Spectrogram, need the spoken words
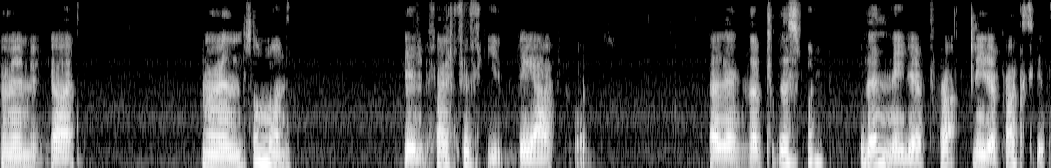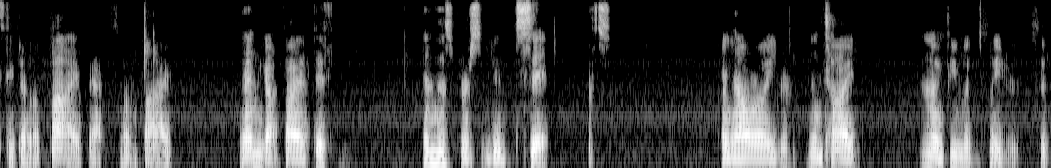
And then it got. And someone did 550 the day afterwards. And then the, this one, then they did a, pro, needed a proxy get staked out of 5, maximum 5. And then got 550. Then this person did 6. An hour later, then tied. And then a few minutes later, six,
